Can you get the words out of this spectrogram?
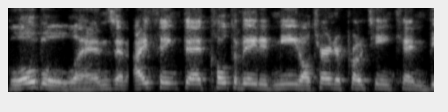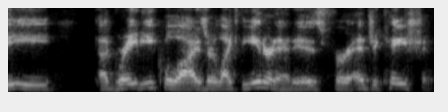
global lens, and I think that cultivated meat, alternative protein can be a great equalizer like the internet is for education.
